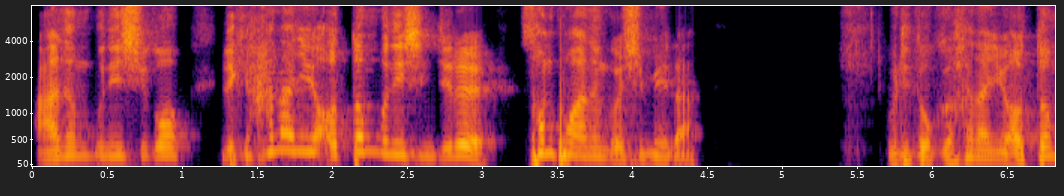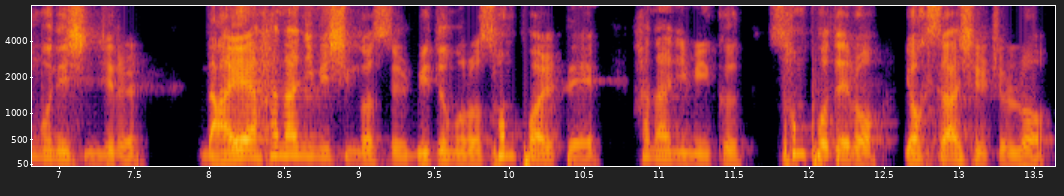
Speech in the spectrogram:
아는 분이시고 이렇게 하나님이 어떤 분이신지를 선포하는 것입니다. 우리도 그 하나님이 어떤 분이신지를 나의 하나님이신 것을 믿음으로 선포할 때 하나님이 그 선포대로 역사하실 줄로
